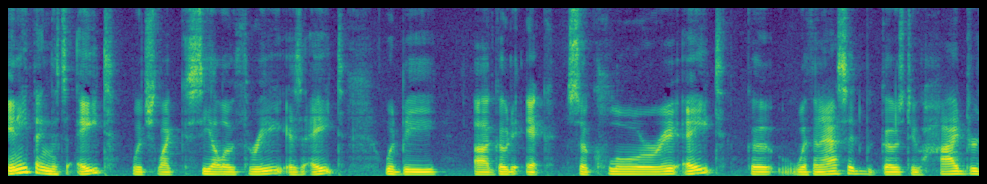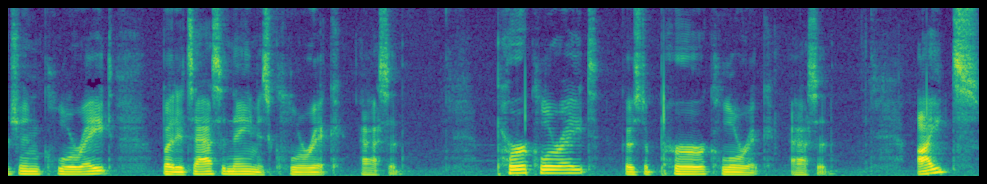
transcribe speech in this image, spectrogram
Anything that's ate, which like ClO3 is ate, would be uh, go to ic. So chlorate go, with an acid goes to hydrogen chlorate, but its acid name is chloric acid. Perchlorate goes to perchloric acid. Ites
